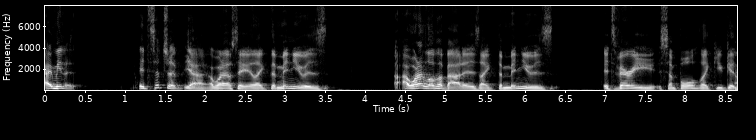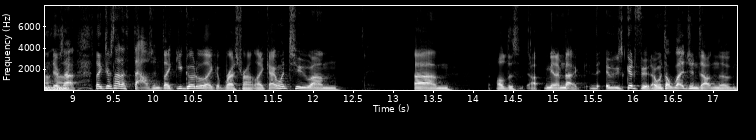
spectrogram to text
I mean, it's such a yeah. What I would say, like the menu is. Uh, what I love about it is like the menu is. It's very simple. Like you get there's not like there's not a thousand. Like you go to like a restaurant. Like I went to um, um, I'll just. I mean, I'm not. It was good food. I went to Legends out in the.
